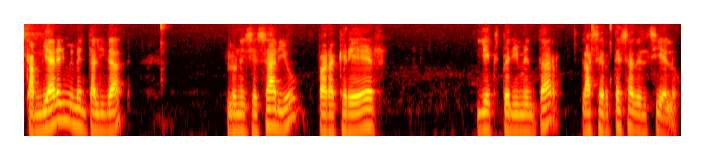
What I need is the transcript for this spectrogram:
cambiar en mi mentalidad lo necesario para creer y experimentar la certeza del cielo,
